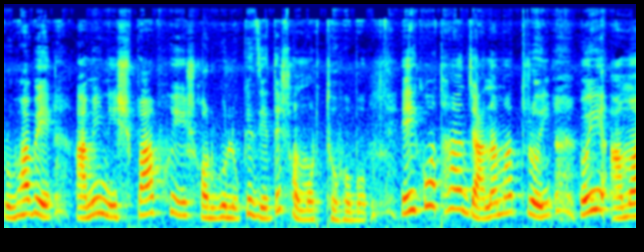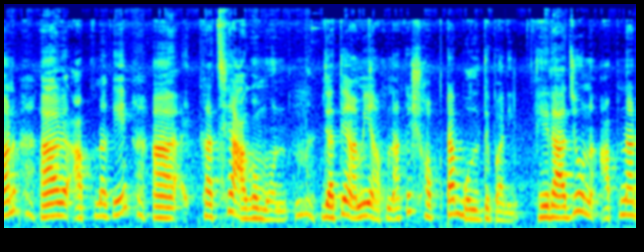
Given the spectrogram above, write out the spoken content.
প্রভাবে আমি নিষ্পাপ হয়ে স্বর্গলোকে যেতে সমর্থ হব। এই কথা জানা মাত্রই ওই আমার আর আপনাকে কাছে আগমন, যাতে আমি আপনাকে সবটা বলতে পারি। হে রাজন, আপনার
